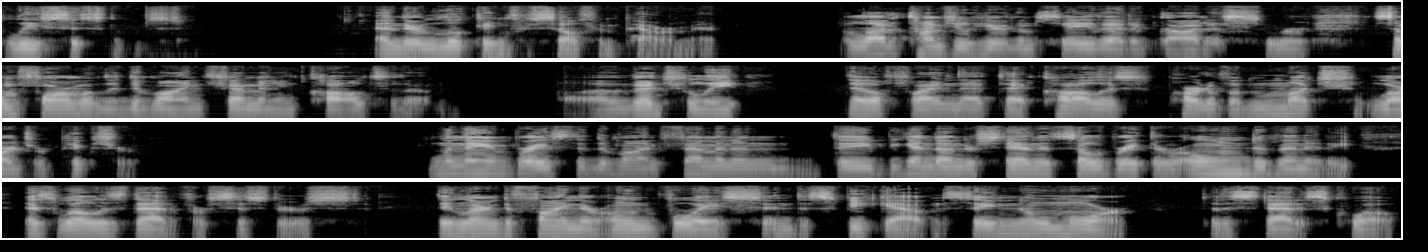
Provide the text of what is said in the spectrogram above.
belief systems and they're looking for self empowerment. A lot of times you'll hear them say that a goddess or some form of the divine feminine called to them. Uh, eventually, they'll find that that call is part of a much larger picture. When they embrace the divine feminine, they begin to understand and celebrate their own divinity as well as that of our sisters. They learn to find their own voice and to speak out and say no more to the status quo.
